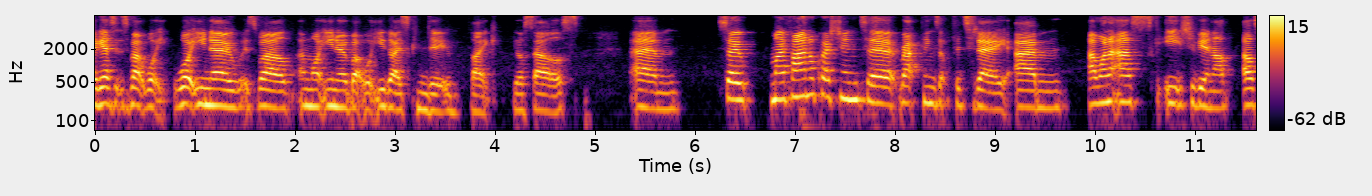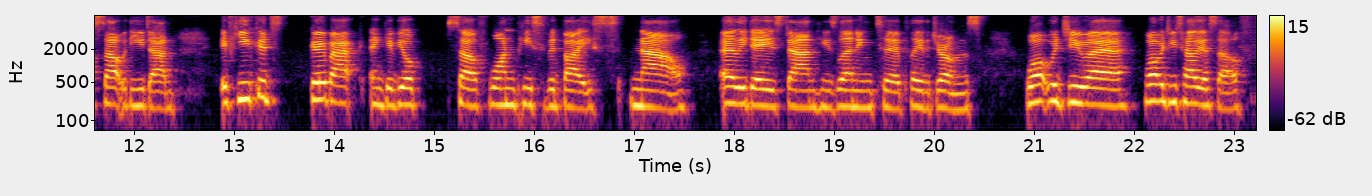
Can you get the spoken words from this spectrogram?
I guess, it's about what what you know as well, and what you know about what you guys can do, like yourselves. Um. So, my final question to wrap things up for today. Um, I want to ask each of you, and I'll I'll start with you, Dan. If you could go back and give yourself one piece of advice now early days Dan who's learning to play the drums, what would you uh what would you tell yourself?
